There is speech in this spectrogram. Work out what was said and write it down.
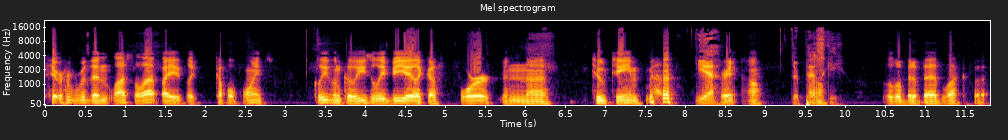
they were within lost a lot by like a couple points. Cleveland could easily be like a four and uh, two team yeah, right now. they're pesky. A little bit of bad luck, but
